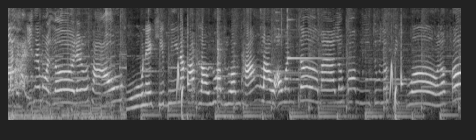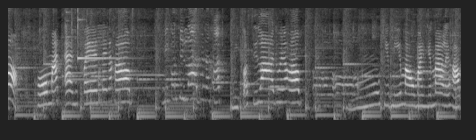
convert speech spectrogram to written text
มาจะกินให้หมดเลยไดโนเสาร์โอ้ในคลิปนี้นะครับ เรารวบรวมทั้งเราอเวนเจอร์มาแล้วก็มีจูราสสิกเวิลด์แล้วก็โฮมัสแอนด์เฟนเลยนะครับ มีกอซิลล่าด้วยนะครับ มีก็อดซิลล่าด้วยนะครับอ๋ออืมคลิปนี้เมามันกันมากเลยครับ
